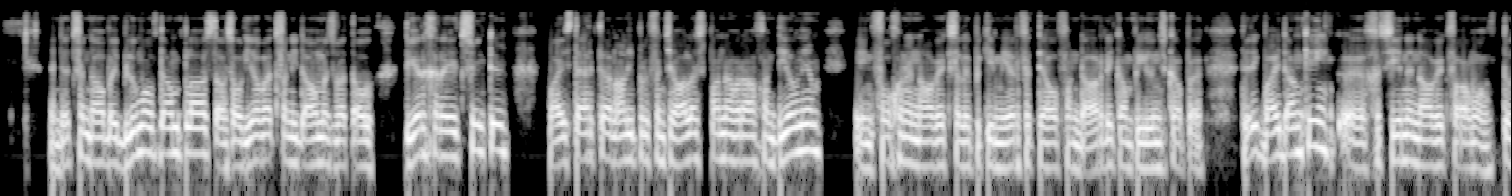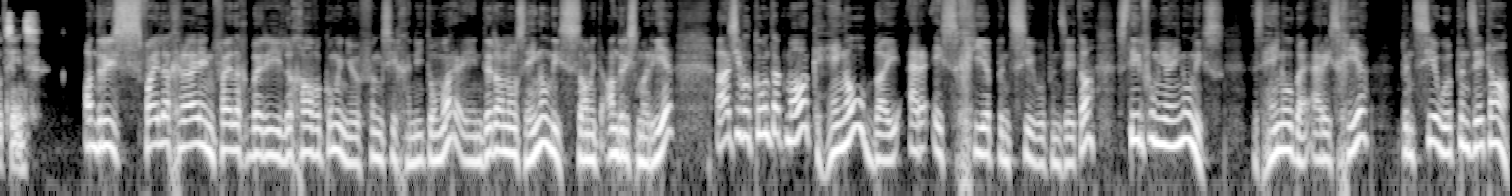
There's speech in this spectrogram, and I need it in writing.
en dit vind daar by Bloemhofdam plaas. Daar's al heelwat van die dames wat al deurgery het soontoe. Baie sterkte aan al die provinsiale spanne wat daar gaan deelneem en volgende naweek sal ek bietjie meer vertel van daardie kampioenskappe. Direk baie dankie. Uh, geseënde naweek vir almal. Totsiens. Andries veilig ry en veilig by die lughawe kom en jou funksie geniet hom maar en dit dan ons hengelnuus saam met Andries Marie. As jy wil kontak maak, hengel by rsg.co.za. Stuur vir my jou hengelnuus. Dis hengel by rsg.co.za.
